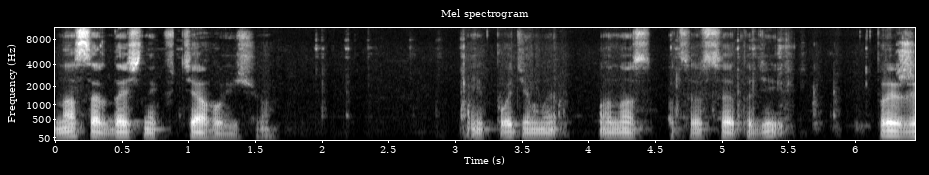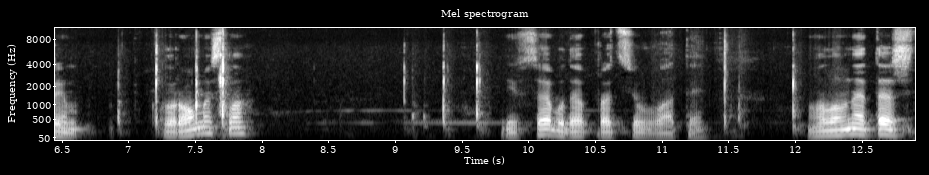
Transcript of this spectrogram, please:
на сердечник втягуючого. І потім ми, у нас це все тоді прижим коромисла. І все буде працювати. Головне теж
